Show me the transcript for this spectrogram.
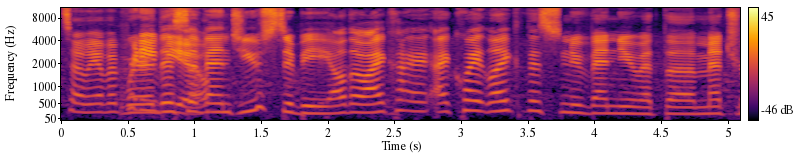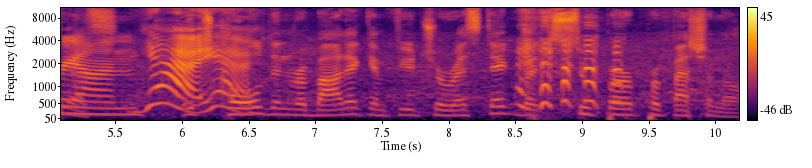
So we have a pretty Where this view. event used to be, although I, ki- I quite like this new venue at the Metreon. Yeah, it's yeah. cold and robotic and futuristic, but super professional.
